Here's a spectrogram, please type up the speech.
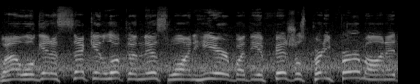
Well, we'll get a second look on this one here, but the official's pretty firm on it.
